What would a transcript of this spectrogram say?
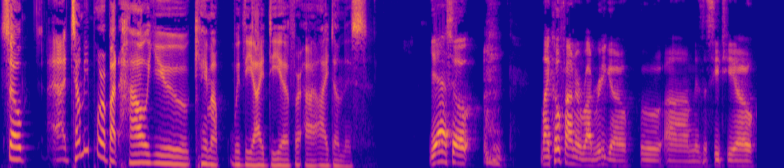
So uh, tell me more about how you came up with the idea for uh, iDoneThis. Yeah, so my co-founder Rodrigo, who um, is the CTO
